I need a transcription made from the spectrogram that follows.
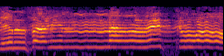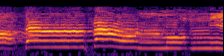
وذكر فإن الذكرى تنفع المؤمنين.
